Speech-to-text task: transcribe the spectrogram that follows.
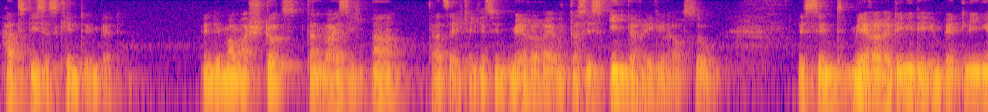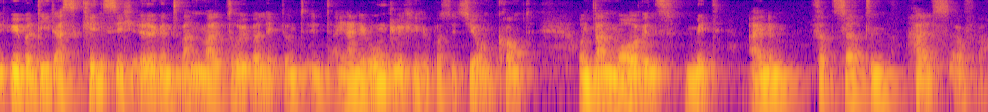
hat dieses Kind im Bett? Wenn die Mama stutzt, dann weiß ich, ah, tatsächlich, es sind mehrere und das ist in der Regel auch so. Es sind mehrere Dinge, die im Bett liegen, über die das Kind sich irgendwann mal drüber legt und in eine unglückliche Position kommt und dann morgens mit einem verzerrten Hals aufwacht.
